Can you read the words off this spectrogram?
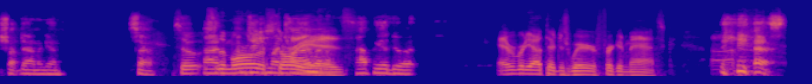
shut down again so So, so the moral of the story is happy to do it everybody out there just wear your freaking mask. Uh, yes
